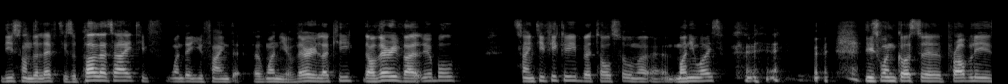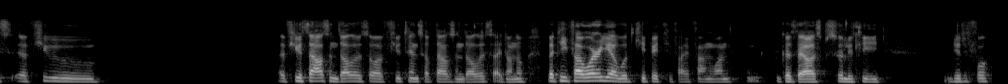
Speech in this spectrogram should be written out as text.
This on the left is a pallasite. If one day you find one, you're very lucky. They're very valuable scientifically, but also money-wise. this one costs uh, probably a few a few thousand dollars or a few tens of thousand dollars. I don't know. But if I were you, I would keep it if I found one because they are absolutely beautiful.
